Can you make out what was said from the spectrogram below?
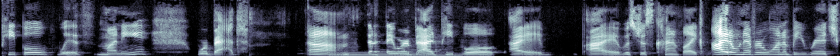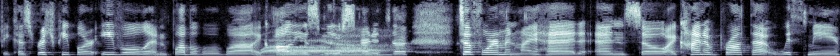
people with money were bad. Um, That they were bad Mm. people. I I was just kind of like, I don't ever want to be rich because rich people are evil and blah blah blah blah. Like all these beliefs started to to form in my head, and so I kind of brought that with me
